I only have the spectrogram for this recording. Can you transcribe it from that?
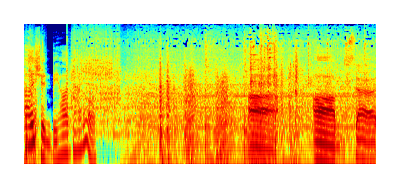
Oh, this shouldn't be hard then at all. Uh, um, sir,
